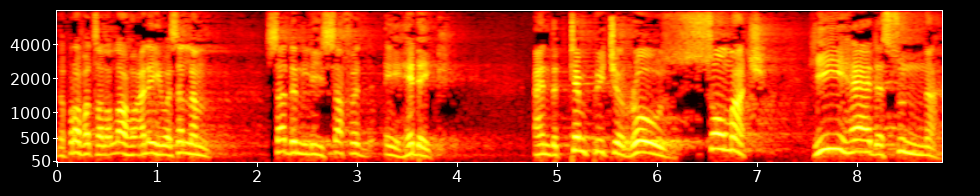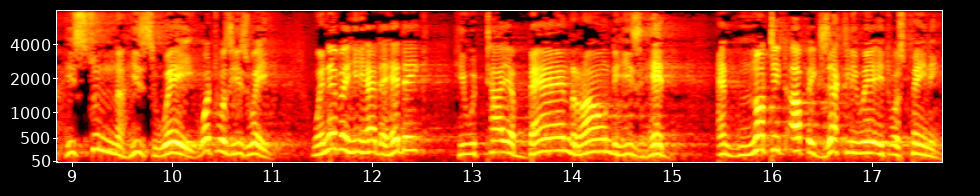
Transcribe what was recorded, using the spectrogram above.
the Prophet ﷺ suddenly suffered a headache and the temperature rose so much. He had a sunnah, his sunnah, his way. What was his way? Whenever he had a headache, he would tie a band round his head and knot it up exactly where it was paining.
